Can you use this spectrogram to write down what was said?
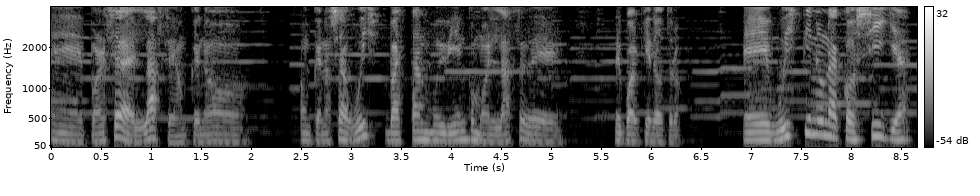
eh, ponerse el enlace, aunque no, aunque no sea Wish, va a estar muy bien como enlace de, cualquier otro. Eh, Wish tiene una cosilla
